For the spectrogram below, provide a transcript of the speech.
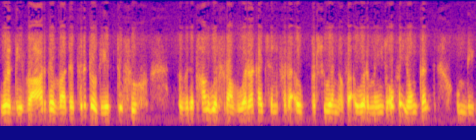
oor die waarde wat 'n troeteldier toevoeg so dit gaan oor verantwoordelikheidsin vir 'n ou persoon of 'n ouer mens of 'n jonk kind om die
